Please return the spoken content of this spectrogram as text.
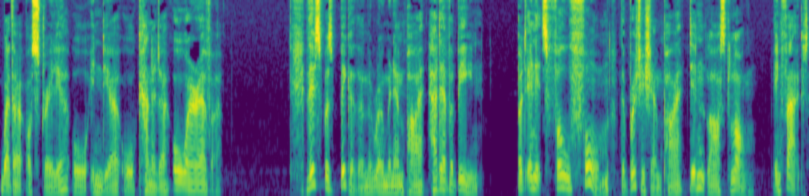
whether Australia or India or Canada or wherever. This was bigger than the Roman Empire had ever been, but in its full form, the British Empire didn't last long. In fact,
